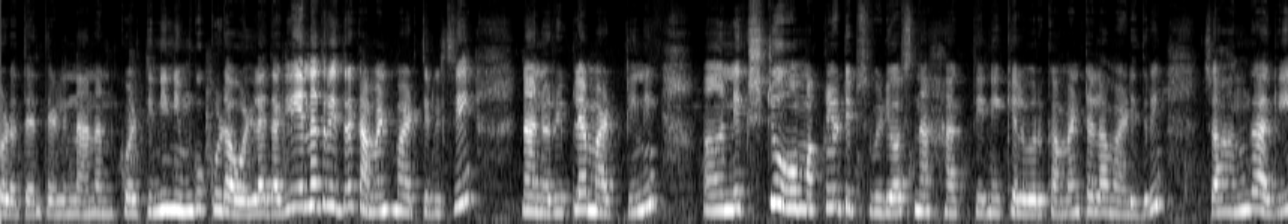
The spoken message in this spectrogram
ಕೊಡುತ್ತೆ ಅಂತೇಳಿ ನಾನು ಅಂದ್ಕೊಳ್ತೀನಿ ನಿಮಗೂ ಕೂಡ ಒಳ್ಳೇದಾಗಲಿ. ಏನಾದರೂ ಇದ್ದರೆ ಕಮೆಂಟ್ ಮಾಡಿ ತಿಳಿಸಿ ನಾನು ರಿಪ್ಲೈ ಮಾಡ್ತೀನಿ. ನೆಕ್ಸ್ಟು ಮಕ್ಕಳು ಟಿಪ್ಸ್ ವಿಡಿಯೋಸ್ನ ಹಾಕ್ತೀನಿ. ಕೆಲವರು ಕಮೆಂಟ್ ಎಲ್ಲ ಮಾಡಿದ್ರಿ. ಸೊ ಹಾಗಾಗಿ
